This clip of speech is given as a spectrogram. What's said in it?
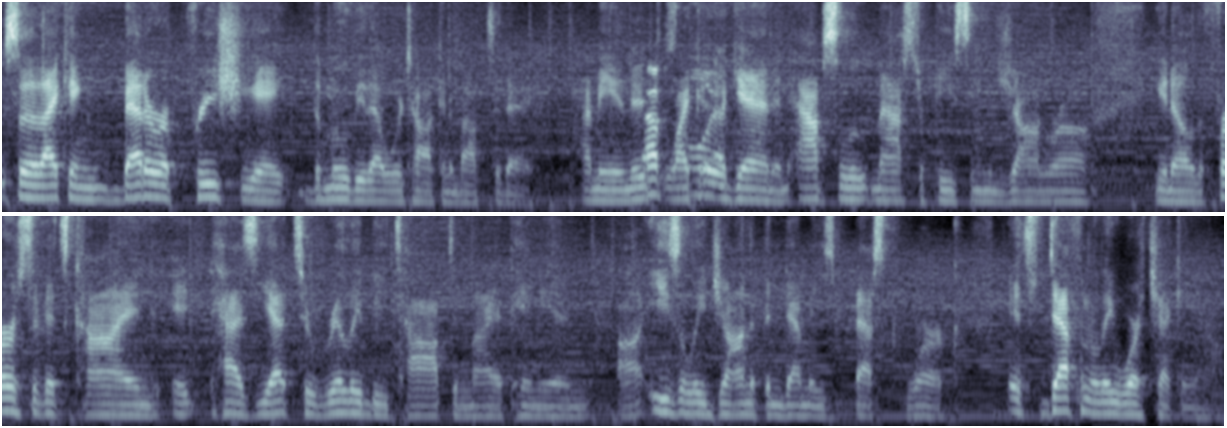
so that I can better appreciate the movie that we're talking about today. I mean, it's like, again, an absolute masterpiece in the genre. You know, the first of its kind. It has yet to really be topped, in my opinion. Uh, easily Jonathan Demme's best work. It's definitely worth checking out.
